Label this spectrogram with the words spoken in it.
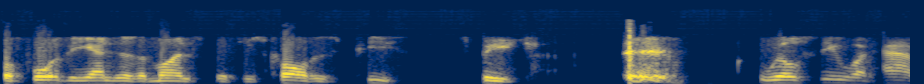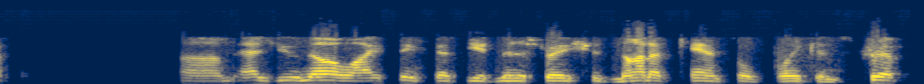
before the end of the month, which is called his peace speech. we'll see what happens. Um, as you know, I think that the administration should not have canceled Blinken's trip,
